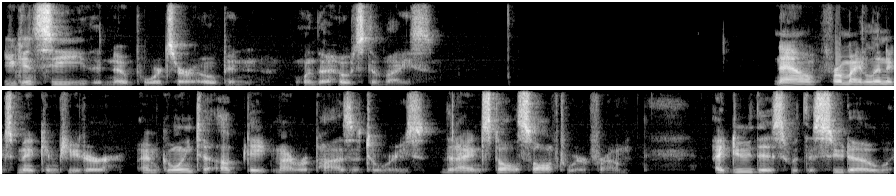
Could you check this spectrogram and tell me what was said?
You can see that no ports are open on the host device. Now, from my Linux Mint computer, I'm going to update my repositories that I install software from. I do this with the sudo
